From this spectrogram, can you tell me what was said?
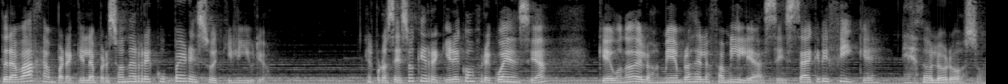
trabajan para que la persona recupere su equilibrio. El proceso que requiere con frecuencia que uno de los miembros de la familia se sacrifique es doloroso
